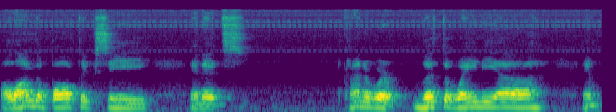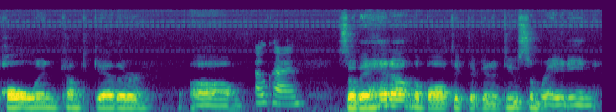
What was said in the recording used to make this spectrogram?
along the Baltic Sea and it's kind of where Lithuania and Poland come together. Um, okay. So they head out in the Baltic. They're going to do some raiding.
